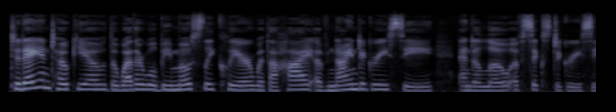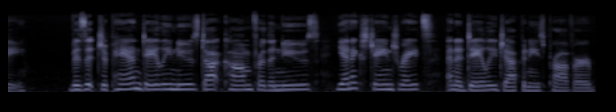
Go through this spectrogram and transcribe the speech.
Today in Tokyo, the weather will be mostly clear with a high of 9 degrees C and a low of 6 degrees C. Visit japandailynews.com for the news, yen exchange rates, and a daily Japanese proverb.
